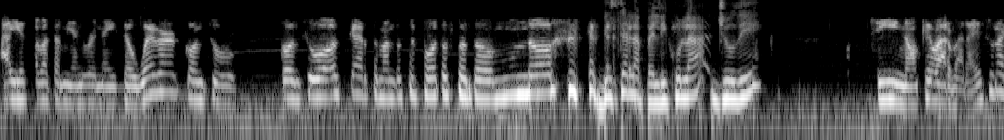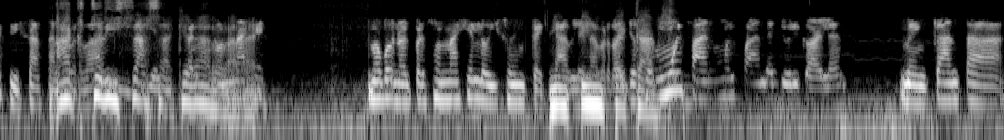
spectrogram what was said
ahí estaba también Renee Zellweger con su con su Oscar tomándose fotos con todo el mundo. ¿Viste la película, Judy? sí, no, qué bárbara, es una actrizaza, la verdad. Actrizaza, Y- y el qué bárbara, eh. No, bueno, el personaje lo hizo impecable, la verdad. Yo Impecable. soy muy fan, muy fan de Judy Garland. Me encanta.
